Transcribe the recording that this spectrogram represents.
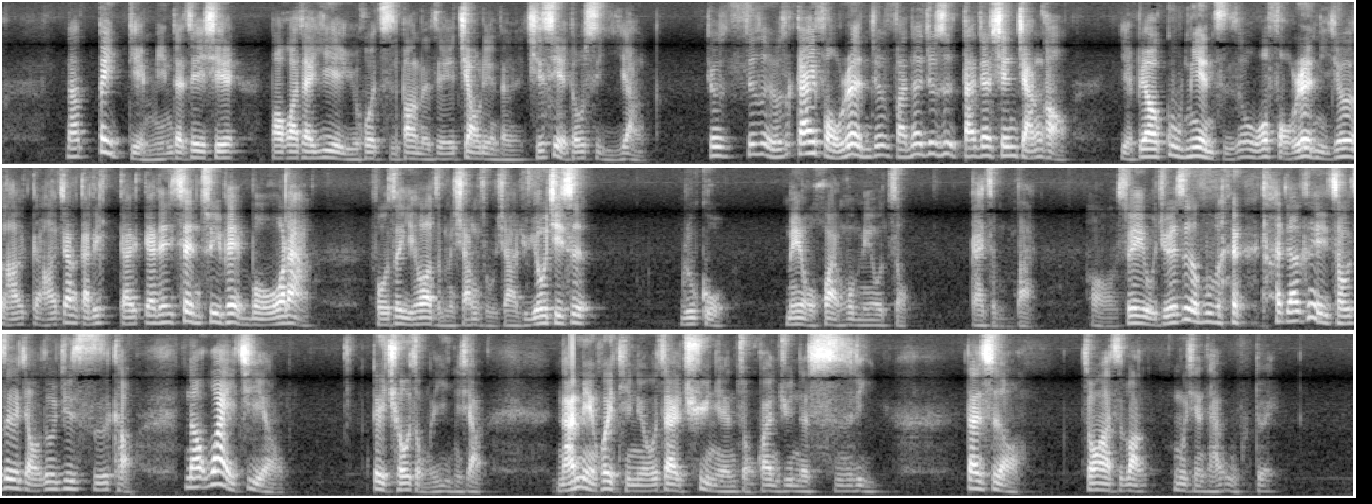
那被点名的这些，包括在业余或职棒的这些教练等等，其实也都是一样，就是就是有时该否认，就反正就是大家先讲好，也不要顾面子，说我否认你就好好像赶紧赶赶紧胜脆配磨啦，否则以后要怎么相处下去？尤其是如果没有换或没有走，该怎么办？哦，所以我觉得这个部分 大家可以从这个角度去思考。那外界哦对邱总的印象，难免会停留在去年总冠军的失利。但是哦，中华职棒目前才五队，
